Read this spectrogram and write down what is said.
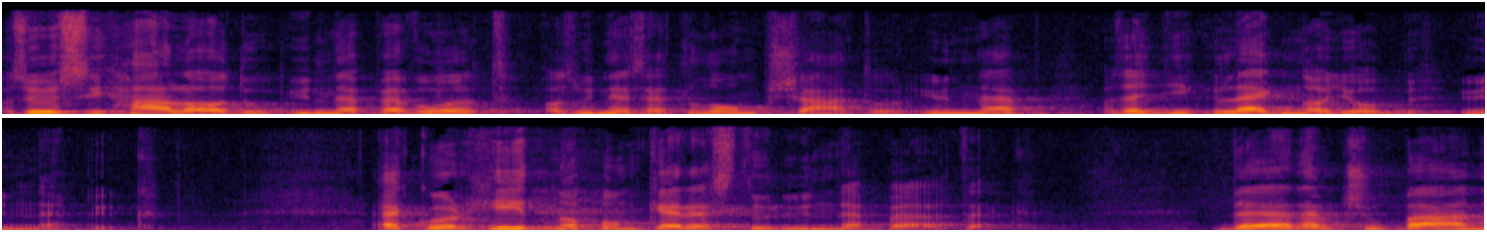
az őszi hálaadó ünnepe volt az úgynevezett lombsátor ünnep, az egyik legnagyobb ünnepük. Ekkor hét napon keresztül ünnepeltek. De nem csupán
